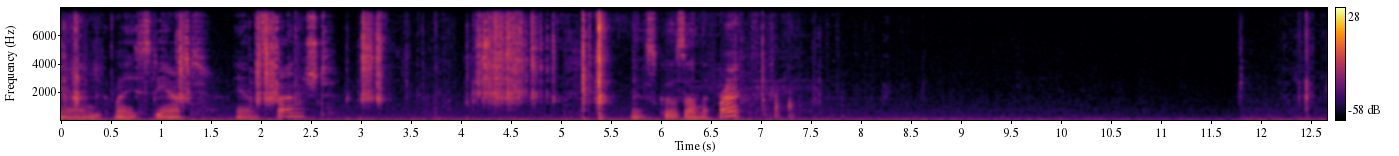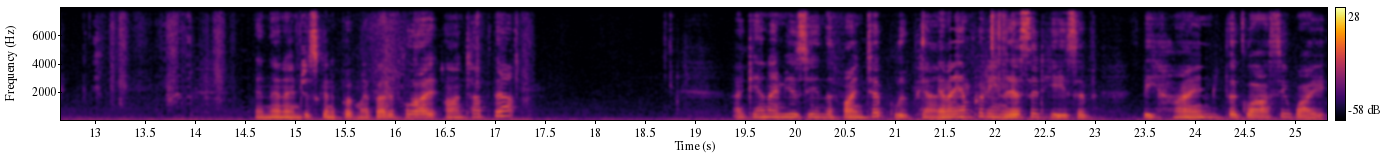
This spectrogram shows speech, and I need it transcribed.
and my stamped and sponged. This goes on the front. And then I'm just going to put my butterfly on top of that. Again, I'm using the fine tip glue pen, and I am putting this adhesive behind the glossy white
